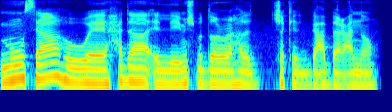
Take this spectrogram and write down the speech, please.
موسى هو حدا اللي مش بالضرورة هذا الشكل بيعبر عنه.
